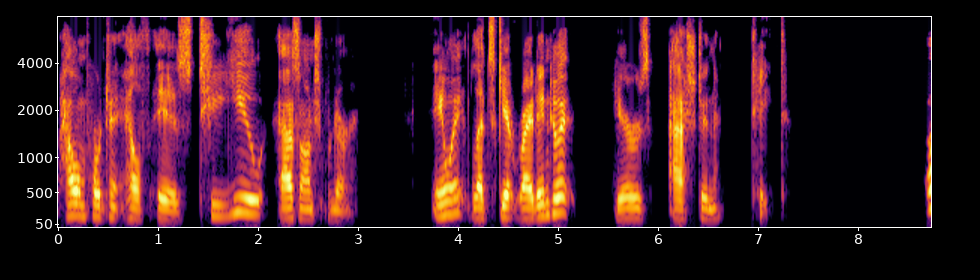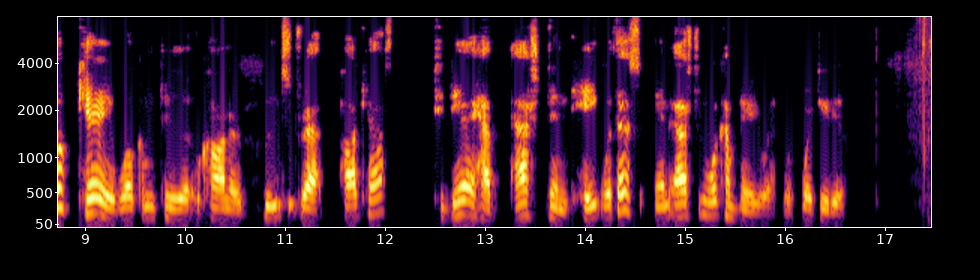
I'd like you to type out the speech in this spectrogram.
how important health is to you as an entrepreneur. Anyway, let's get right into it. Here's Ashton Tate. Okay, welcome to the O'Connor Bootstrap Podcast. Today I have Ashton Tate with us. And Ashton, what company are you with? What do you do?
